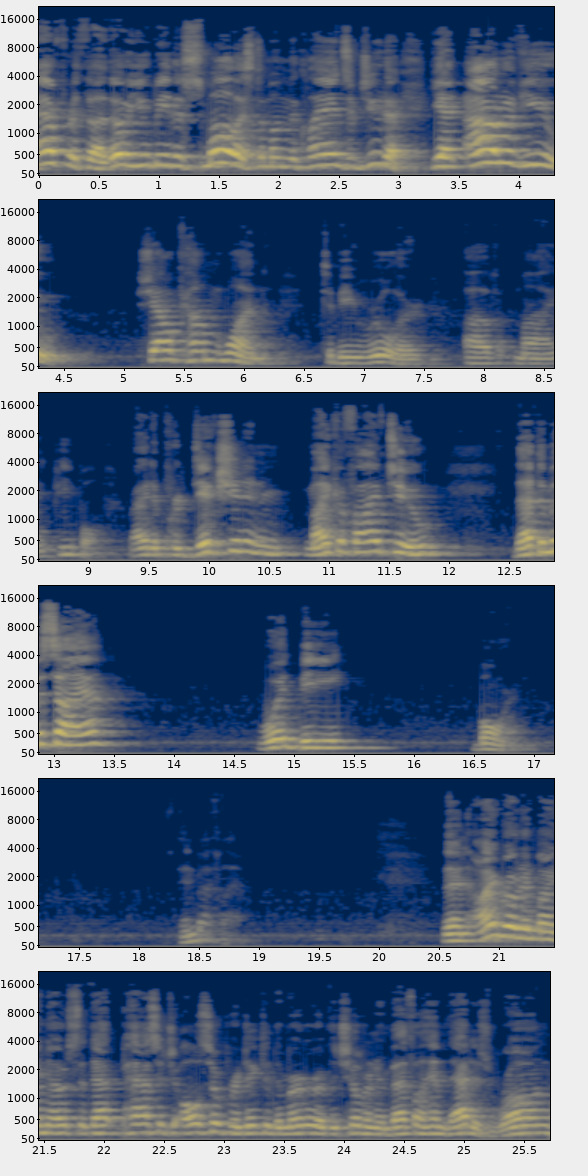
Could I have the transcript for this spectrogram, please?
Ephrathah, though you be the smallest among the clans of Judah, yet out of you shall come one to be ruler of my people. Right? A prediction in Micah 5 2 that the Messiah would be born in Bethlehem. Then I wrote in my notes that that passage also predicted the murder of the children in Bethlehem. That is wrong.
